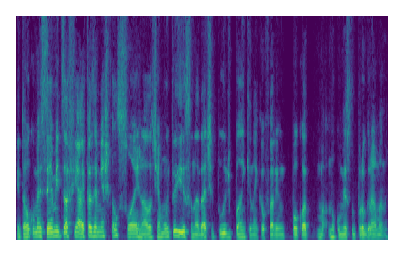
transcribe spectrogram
então eu comecei a me desafiar e fazer minhas canções né? ela tinha muito isso né da atitude punk né que eu falei um pouco no começo do programa né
